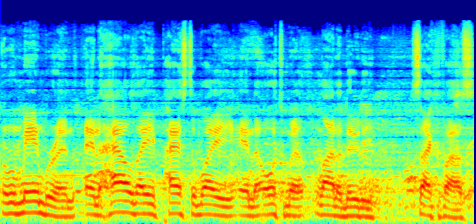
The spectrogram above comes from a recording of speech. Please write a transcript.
remembering and how they passed away in the ultimate line of duty sacrifice.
